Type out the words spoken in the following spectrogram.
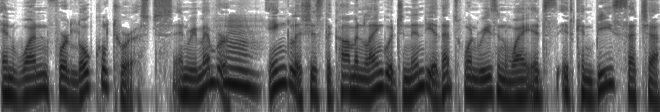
and one for local tourists. And remember, mm. English is the common language in India. That's one reason why it's it can be such a,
